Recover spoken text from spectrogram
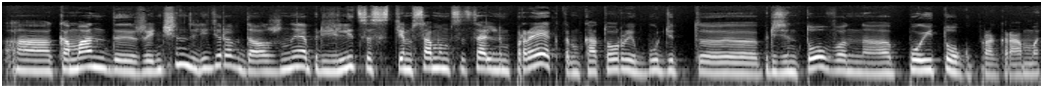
а, команды женщин-лидеров должны определиться с тем самым социальным проектом, который будет э, презентован э, по итогу программы.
